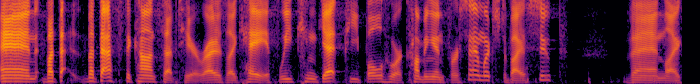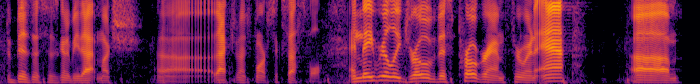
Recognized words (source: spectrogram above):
and but that, but that's the concept here, right? It's like, hey, if we can get people who are coming in for a sandwich to buy a soup, then like the business is going to be that much uh, that much more successful. And they really drove this program through an app um,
